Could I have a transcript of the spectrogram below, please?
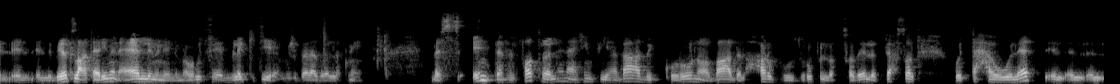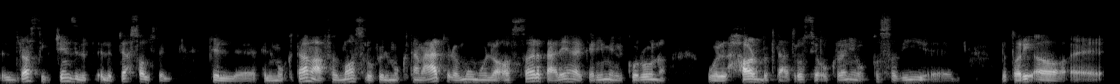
ال- ال- اللي بيطلع تقريبا أقل من اللي موجود في بلاد كتيرة مش بلد ولا اتنين. بس انت في الفترة اللي إحنا عايشين فيها بعد الكورونا وبعد الحرب والظروف الاقتصادية اللي بتحصل والتحولات ال drastic changes اللي بتحصل في في ال- في المجتمع في مصر وفي المجتمعات العموم واللي أثرت عليها كريم الكورونا والحرب بتاعت روسيا وأوكرانيا والقصة دي آه، بطريقة آه،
